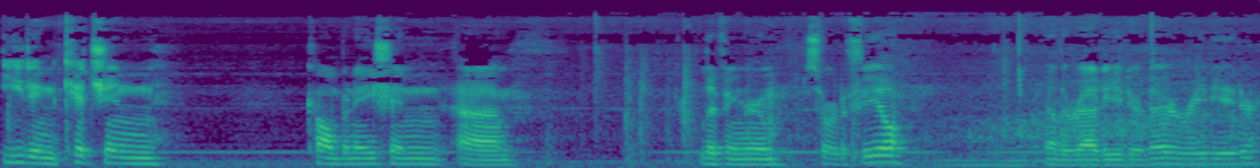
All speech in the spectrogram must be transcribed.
eat-in kitchen combination um, living room sort of feel. Another radiator there, radiator.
